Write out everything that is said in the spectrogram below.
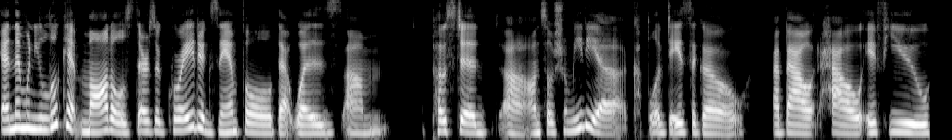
and then when you look at models there's a great example that was um, posted uh, on social media a couple of days ago about how if you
